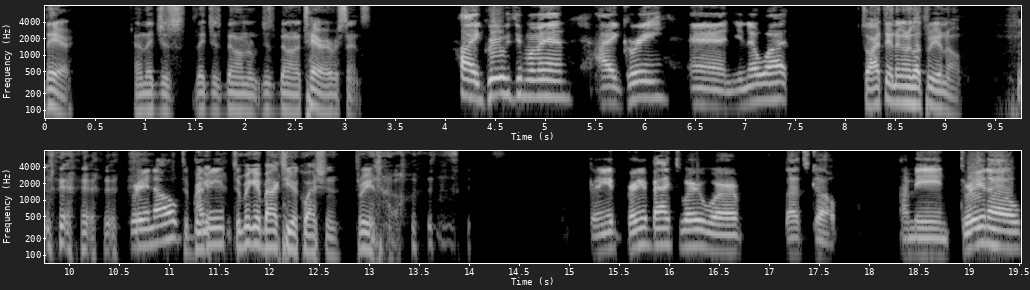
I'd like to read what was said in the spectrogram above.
there, and they just they just been on just been on a tear ever since. I agree with you, my man. I agree. And you know what? So I think they're gonna go three and zero. Three and zero. Oh? to I bring mean, it to bring it back to your question, three and zero. bring it bring it back to where we were. Let's go. I mean, three and zero.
